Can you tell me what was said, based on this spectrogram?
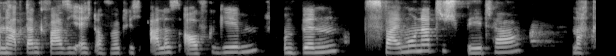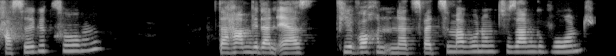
Und habe dann quasi echt auch wirklich alles aufgegeben und bin zwei Monate später nach Kassel gezogen. Da haben wir dann erst vier Wochen in einer Zwei-Zimmer-Wohnung zusammen gewohnt.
